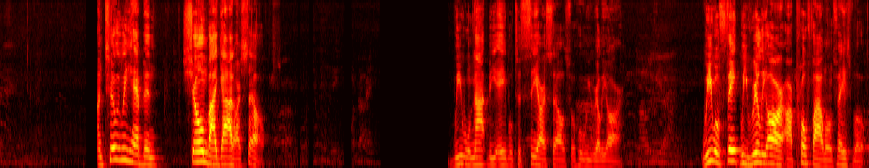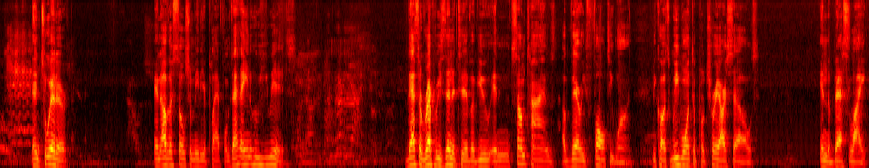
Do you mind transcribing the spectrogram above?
Until we have been shown by God ourselves we will not be able to see ourselves for who we really are. We will think we really are our profile on Facebook and Twitter and other social media platforms. That ain't who you is. That's a representative of you and sometimes a very faulty one because we want to portray ourselves in the best light.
